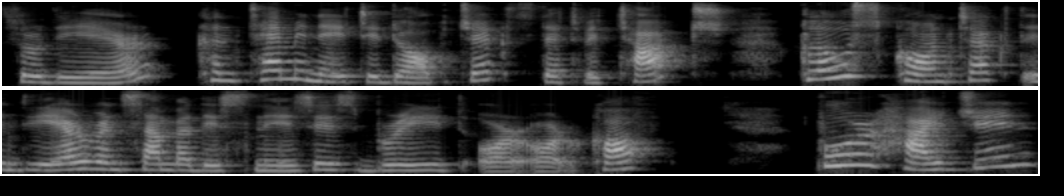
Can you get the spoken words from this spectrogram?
through the air, contaminated objects that we touch, close contact in the air when somebody sneezes, breathe or, or cough, poor hygiene,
